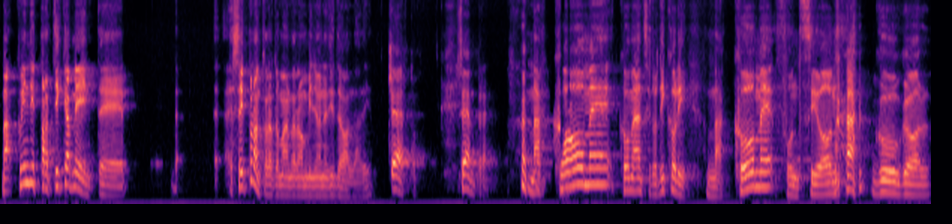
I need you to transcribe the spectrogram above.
Ma quindi praticamente sei pronto alla domanda da un milione di dollari? Certo, sempre. ma come, come, anzi lo dico lì, ma come funziona Google?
